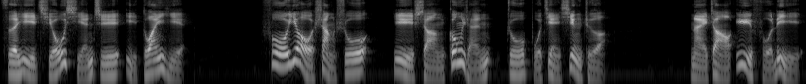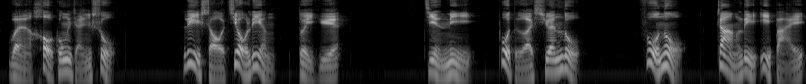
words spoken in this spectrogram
此亦求贤之一端也。复右尚书欲省工人诸不见性者，乃召御府吏问后宫人数，吏守旧令对曰：“禁密不得宣露。”复怒。杖立一百，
